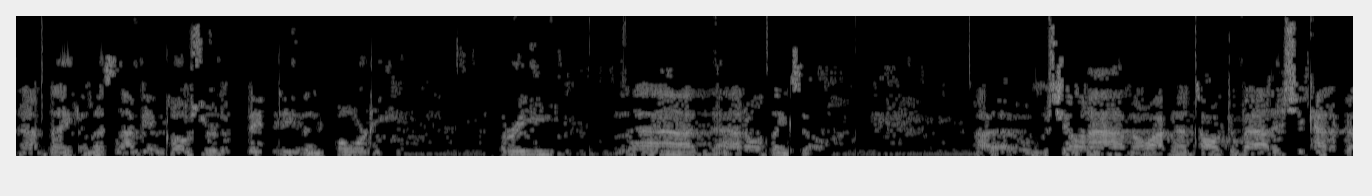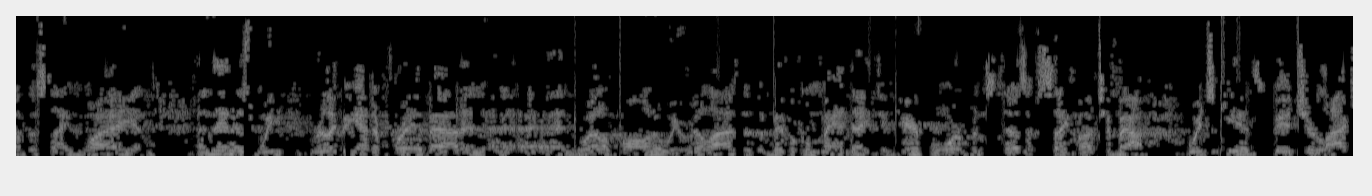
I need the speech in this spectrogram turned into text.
And I'm thinking, listen, I'm getting closer to 50 than 40. Three Nah, I don't think so. Uh, Michelle and I, my wife and I talked about it. She kind of felt the same way. And, and then as we really began to pray about it and, and dwell upon it, we realized that the biblical mandate to care for orphans doesn't say much about which kids fit your life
